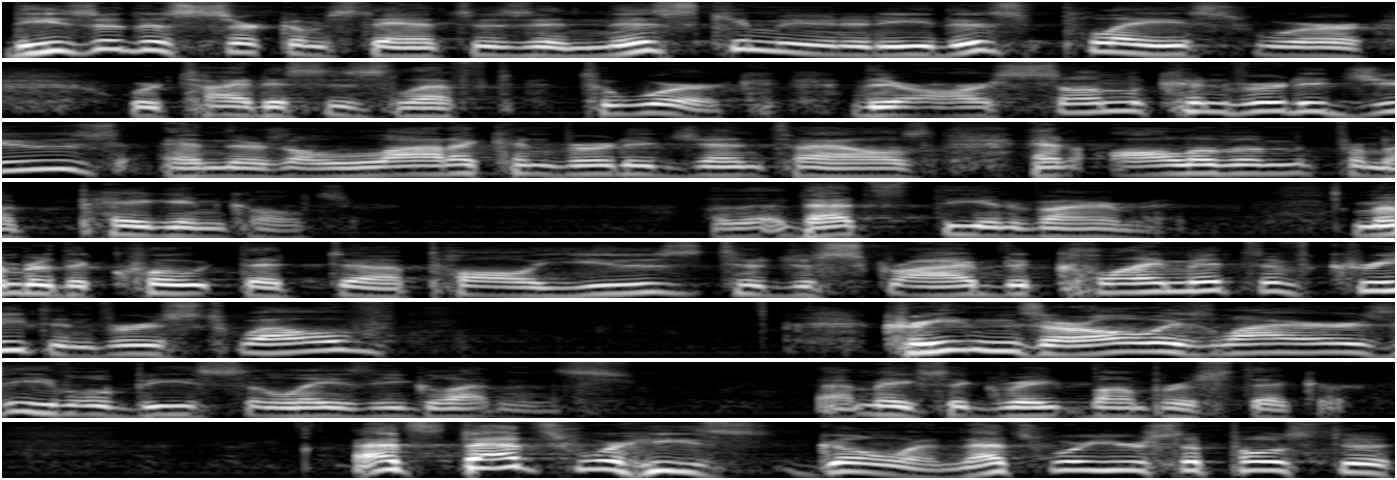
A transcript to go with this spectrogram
these are the circumstances in this community, this place where, where Titus is left to work. There are some converted Jews, and there's a lot of converted Gentiles, and all of them from a pagan culture. That's the environment. Remember the quote that uh, Paul used to describe the climate of Crete in verse 12? Cretans are always liars, evil beasts, and lazy gluttons. That makes a great bumper sticker. That's, that's where he's going. That's where you're supposed to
